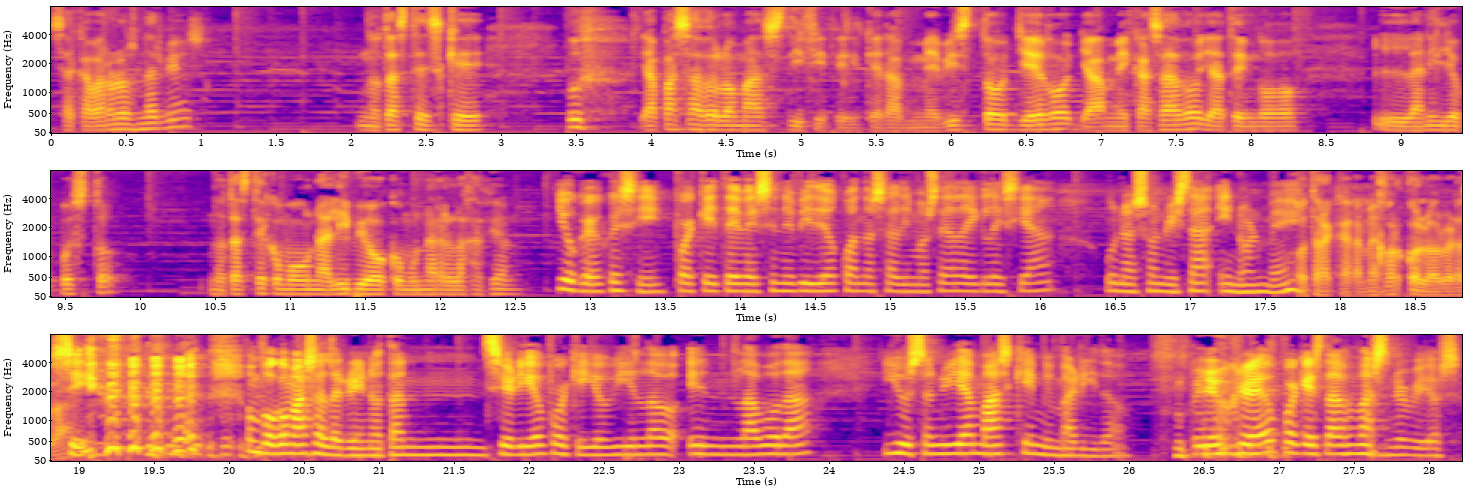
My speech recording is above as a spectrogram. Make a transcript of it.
se acabaron los nervios. Notaste es que uf, ya ha pasado lo más difícil, que era me he visto, llego, ya me he casado, ya tengo el anillo puesto. ¿Notaste como un alivio o como una relajación? Yo creo que sí, porque te ves en el vídeo cuando salimos de la iglesia una sonrisa enorme. Otra cara, mejor color, ¿verdad? Sí, un poco más alegre, no tan serio, porque yo vi en la, en la boda yo sonría más que mi marido. Pero creo porque estaba más nervioso.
